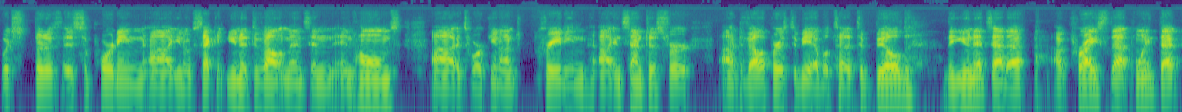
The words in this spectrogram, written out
which sort of is supporting you know second unit developments in, in homes. it's working on creating incentives for developers to be able to, to build the units at a, a price that point that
